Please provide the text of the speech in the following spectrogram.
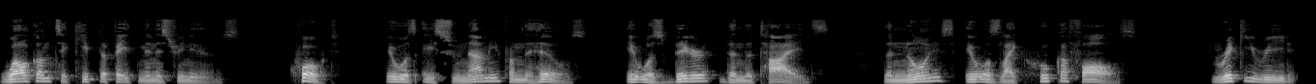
Welcome to Keep the Faith Ministry News. Quote, It was a tsunami from the hills. It was bigger than the tides. The noise, it was like Huka Falls. Ricky Reed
